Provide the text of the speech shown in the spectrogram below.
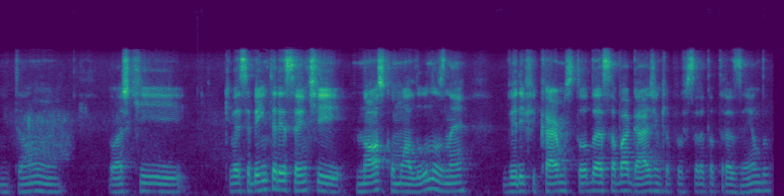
Então, eu acho que, que vai ser bem interessante nós, como alunos, né, verificarmos toda essa bagagem que a professora está trazendo.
